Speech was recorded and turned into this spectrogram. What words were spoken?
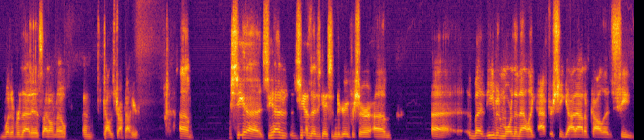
whatever that is, I don't know. And college dropout here. Um, she uh she had she has an education degree for sure. Um, uh, but even more than that, like after she got out of college, she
